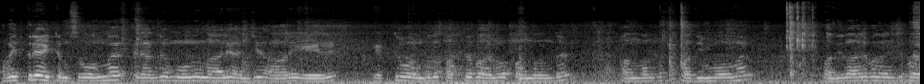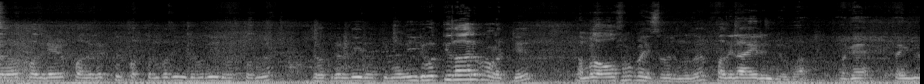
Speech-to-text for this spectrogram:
അപ്പോൾ ഇത്രയും ഐറ്റംസ്. ഒന്ന് രണ്ട് മൂന്ന് നാല് അഞ്ച് ആറ് ഏഴ് എട്ട് ഒൻപത് പത്ത് പതിനൊന്ന് പന്ത്രണ്ട് പന്ത്രണ്ട് പതിമൂന്ന് പതിനാല് പതിനഞ്ച് പതിനാറ് പതിനേഴ് പതിനെട്ട് പത്തൊൻപത് ഇരുപത് ഇരുപത്തൊന്ന് ഇരുപത്തിരണ്ട് ഇരുപത്തിമൂന്ന് ഇരുപത്തിനാല് പ്രോഡക്റ്റ് നമ്മൾ ഓഫർ പ്രൈസ് വരുന്നത് പതിനായിരം രൂപ. ഓക്കെ താങ്ക്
